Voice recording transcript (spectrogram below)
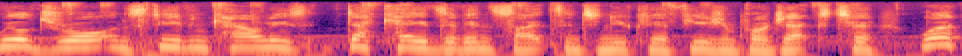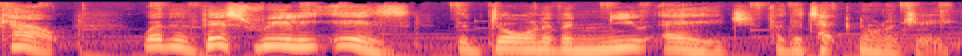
we'll draw on Stephen Cowley's decades of insights into nuclear fusion projects to work out whether this really is the dawn of a new age for the technology.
